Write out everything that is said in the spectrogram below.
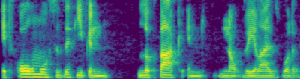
it's almost as if you can look back and not realise what a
